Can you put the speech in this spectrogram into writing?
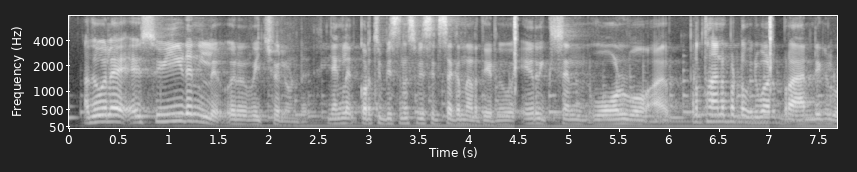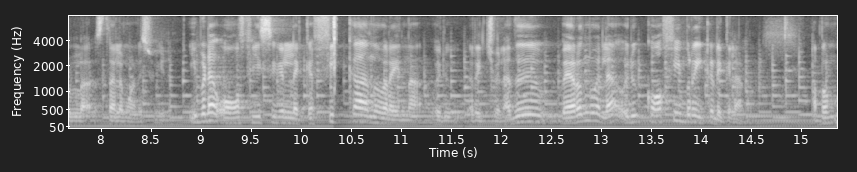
അതുപോലെ സ്വീഡനിൽ ഒരു റിച്വൽ ഉണ്ട്. ഞങ്ങൾ കുറച്ച് ബിസിനസ് വിസിറ്റ്സ് ഒക്കെ നടത്തിയിരുന്നു. എറിക്സൺ വോൾവോ പ്രധാനപ്പെട്ട ഒരുപാട് ബ്രാൻഡുകളുള്ള സ്ഥലമാണ് സ്വീഡൻ. ഇവിടെ ഓഫീസുകളിലൊക്കെ ഫിക്ക എന്ന് പറയുന്ന ഒരു റിച്വൽ അത് വേറൊന്നുമല്ല ഒരു കോഫി ബ്രേക്ക് എടുക്കലാണ്. അപ്പം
